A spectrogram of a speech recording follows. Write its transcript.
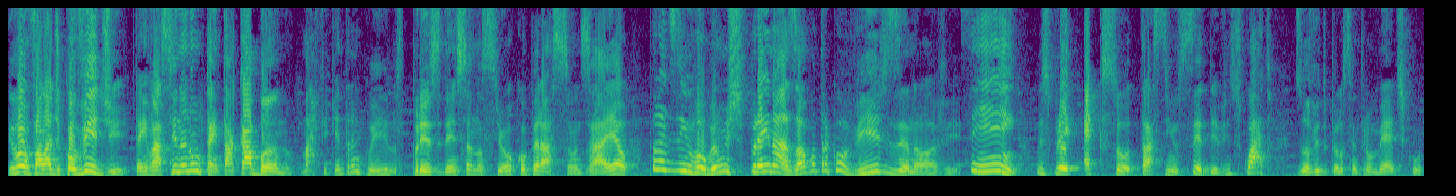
E vamos falar de Covid? Tem vacina? Não tem, tá acabando. Mas fiquem tranquilos. O presidente anunciou a cooperação de Israel para desenvolver um spray nasal contra a Covid-19. Sim, o spray Exo-CD24, desenvolvido pelo Centro Médico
